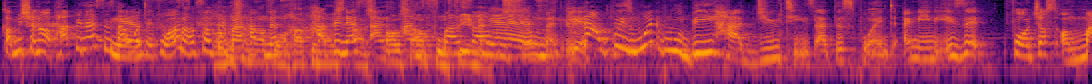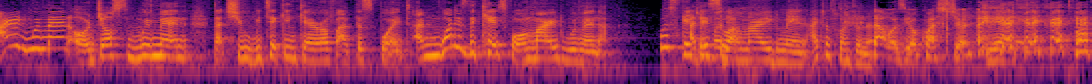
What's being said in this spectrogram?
Commissioner of Happiness, is yes. that what it was? So, something about happiness. happiness, and, and, and fulfillment. Yes. Yes. Now, please, what would be her duties at this point? I mean, is it for just unmarried women or just women that she will be taking care of at this point? And what is the case for unmarried women? Who's scheduled for the unmarried men? I just want to know. That was your question. Yes. but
